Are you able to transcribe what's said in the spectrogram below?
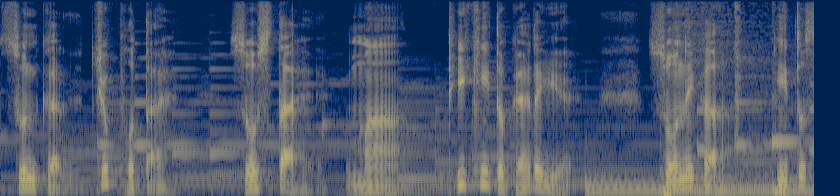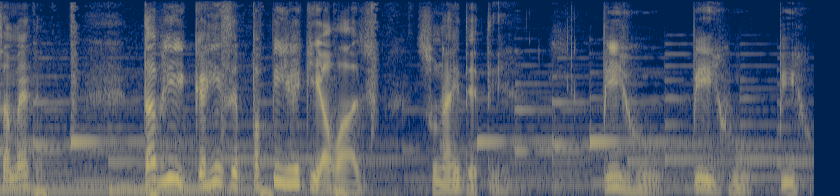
सुनकर चुप होता है। सोचता है, माँ, ठीक ही तो कह रही है। सोने का ही तो समय है। तभी कहीं से पपीहे की आवाज़ सुनाई देती है। पीहू पीहू पीहू।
